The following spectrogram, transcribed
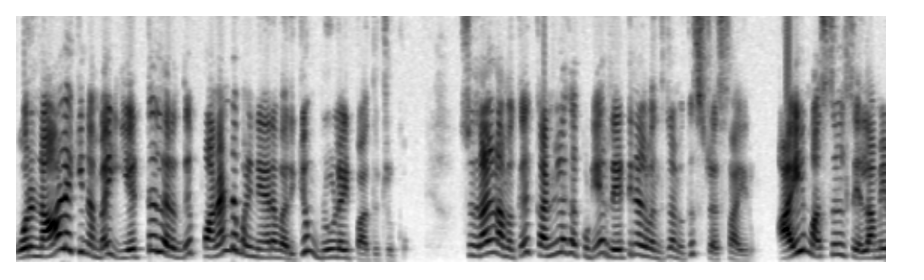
ஒரு நாளைக்கு நம்ம எட்டுல இருந்து பன்னெண்டு மணி நேரம் வரைக்கும் ப்ளூ லைட் பார்த்துட்டு இருக்கோம். ஸோ இதனால நமக்கு கண்ணில் இருக்கக்கூடிய ரெட்டினல் வந்துட்டு நமக்கு ஸ்ட்ரெஸ் ஆயிரும். ஐ மசில்ஸ் எல்லாமே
